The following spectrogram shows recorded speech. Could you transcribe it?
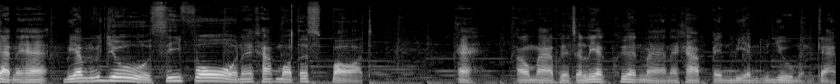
กันนะฮะ BMW C4 นะครับ Motorsport อะ เอามาเผื่อจะเรียกเพื่อนมานะครับ เป็น BMW เหมือนกัน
